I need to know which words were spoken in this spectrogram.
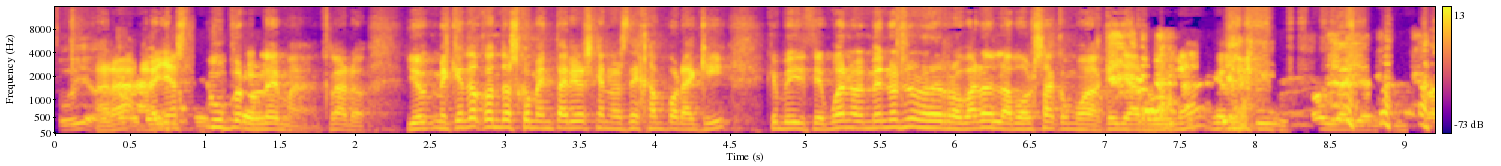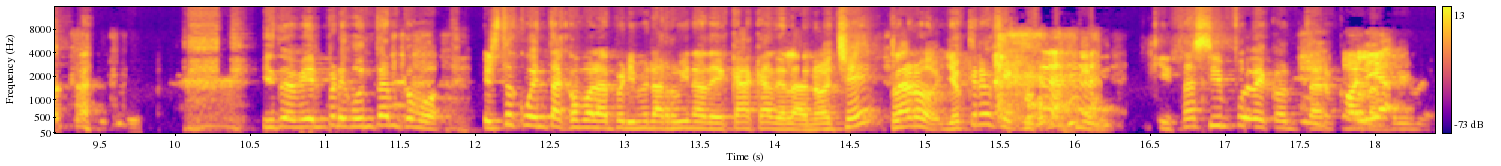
Tuyo, ahora, ahora, ya es tu problema, claro. Yo me quedo con dos comentarios que nos dejan por aquí, que me dicen, bueno, al menos no le robaron la bolsa como aquella ruina. Y también preguntan como, ¿esto cuenta como la primera ruina de caca de la noche? Claro, yo creo que quizás, quizás sí puede contar como olía, la primera.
